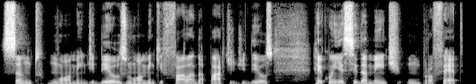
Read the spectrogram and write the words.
santo, um homem de Deus, um homem que fala da parte de Deus, reconhecidamente um profeta.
